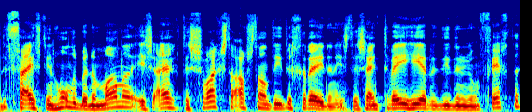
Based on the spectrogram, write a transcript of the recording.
1500 bij de mannen is eigenlijk de zwakste afstand die er gereden is. Er zijn twee heren die er nu om vechten...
